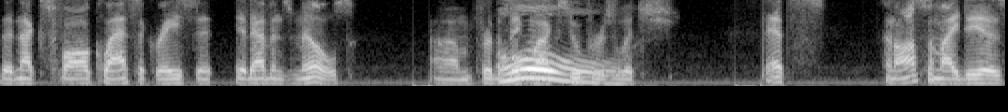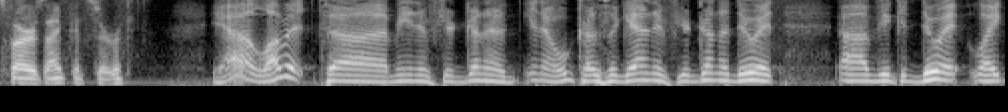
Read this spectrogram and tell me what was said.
the next fall classic race at, at Evans Mills um, for the big oh. block supers, which that's an awesome idea as far as I'm concerned. Yeah, I love it. Uh, I mean, if you're gonna, you know, because again, if you're gonna do it, uh, if you could do it like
